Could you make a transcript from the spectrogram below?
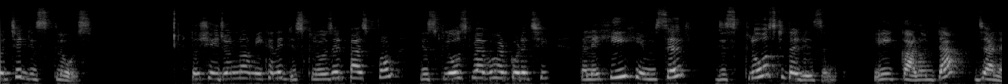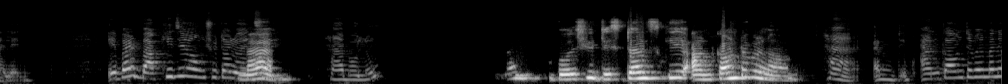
হচ্ছে ডিসক্লোজ তো সেই জন্য আমি এখানে ডিসক্লোজের পাস্ট ফর্ম ডিসক্লোজড ব্যবহার করেছি। তাহলে he himself disclosed the reason এই কারণটা জানালেন। এবার বাকি যে অংশটা রয়েছে হ্যাঁ বলুন। বলছি ডিস্টেন্স কি আনকাউন্টেবল নাউন হ্যাঁ আনকাউন্টেবল মানে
